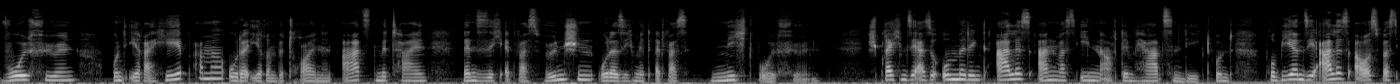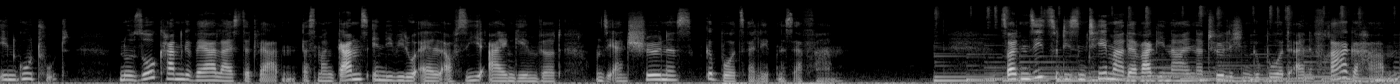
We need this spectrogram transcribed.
wohlfühlen und Ihrer Hebamme oder Ihrem betreuenden Arzt mitteilen, wenn Sie sich etwas wünschen oder sich mit etwas nicht wohlfühlen. Sprechen Sie also unbedingt alles an, was Ihnen auf dem Herzen liegt und probieren Sie alles aus, was Ihnen gut tut. Nur so kann gewährleistet werden, dass man ganz individuell auf Sie eingehen wird und Sie ein schönes Geburtserlebnis erfahren. Sollten Sie zu diesem Thema der vaginalen natürlichen Geburt eine Frage haben,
